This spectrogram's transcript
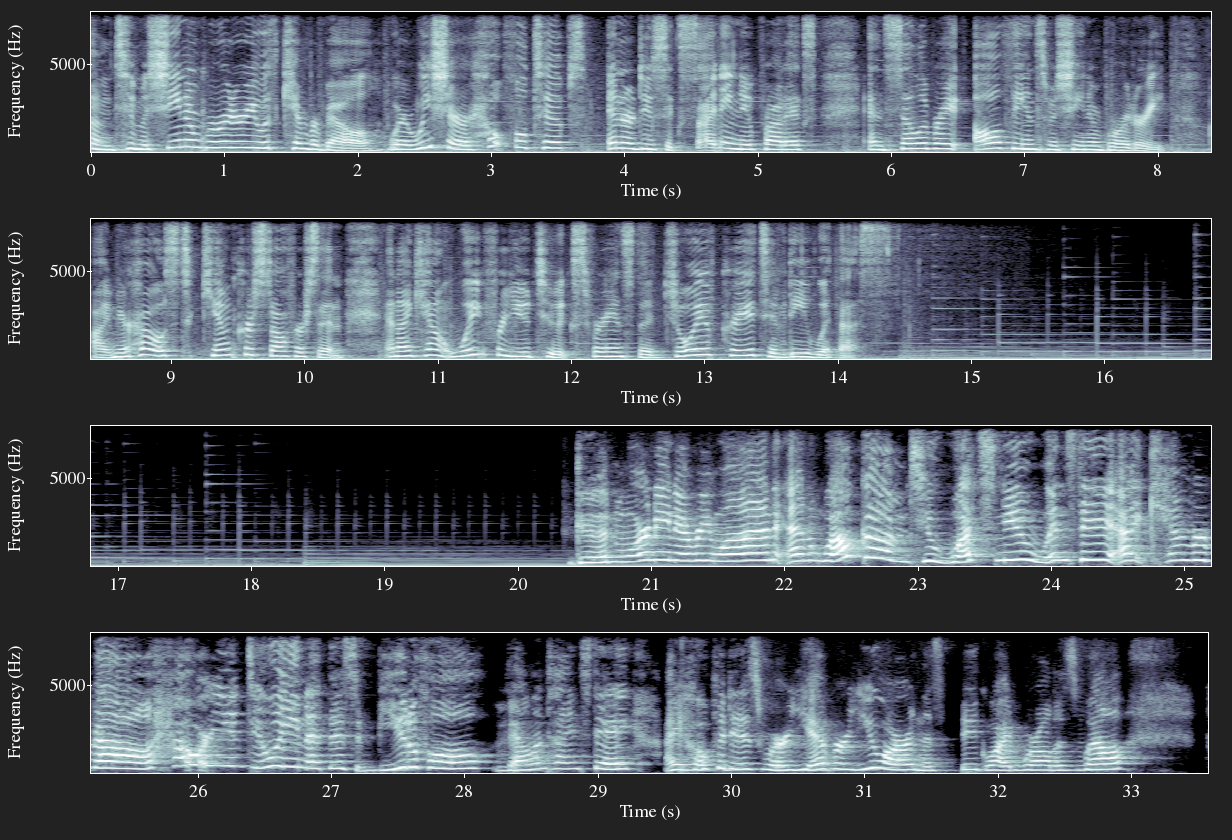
Welcome to Machine Embroidery with Kimberbell, where we share helpful tips, introduce exciting new products, and celebrate all things machine embroidery. I'm your host, Kim Christofferson, and I can't wait for you to experience the joy of creativity with us. Good morning, everyone, and welcome to What's New Wednesday at Kimberbell. How are you doing at this beautiful Valentine's Day? I hope it is wherever you are in this big wide world as well.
